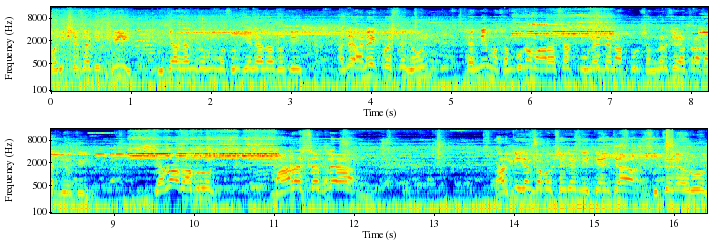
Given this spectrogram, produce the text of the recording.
परीक्षेसाठी फी विद्यार्थ्यांकडून वसूल केल्या जात होती. असे अनेक प्रश्न घेऊन त्यांनी म- संपूर्ण महाराष्ट्रात पुणे ते नागपूर संघर्ष यात्रा काढली होती. त्याला घाबरून महाराष्ट्रातल्या भारतीय जनता पक्षाच्या नेत्यांच्या सूचनेवरून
